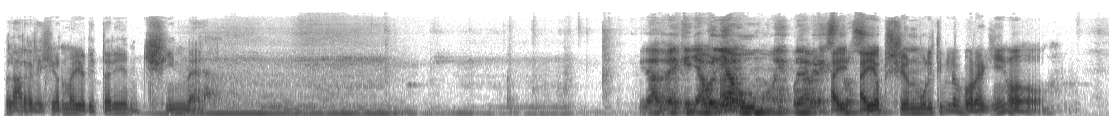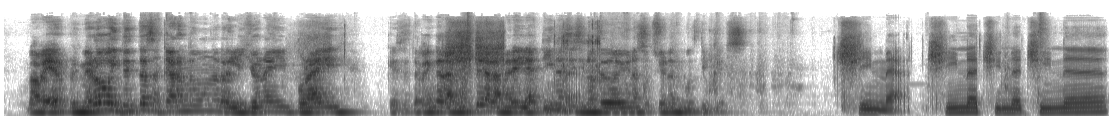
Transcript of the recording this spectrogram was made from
La religión mayoritaria en China. Cuidado, eh, que ya olía Hay- humo, eh. Puede haber ¿Hay, explosión. ¿Hay opción múltiple por aquí o...? A ver, primero intenta sacarme una religión ahí por ahí que se te venga a la mente a la mera y latinas y si no te doy unas opciones múltiples. China, China, China, China.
